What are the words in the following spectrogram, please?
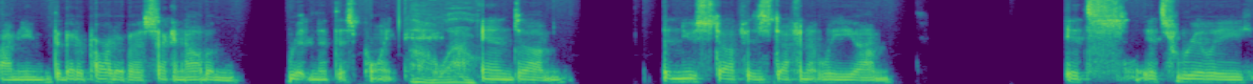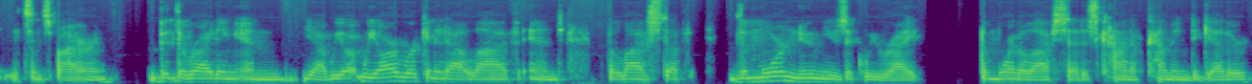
i mean the better part of a second album written at this point. Oh wow. and um, the new stuff is definitely um, it's it's really it's inspiring. But the writing and yeah we are we are working it out live and the live stuff the more new music we write the more the live set is kind of coming together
